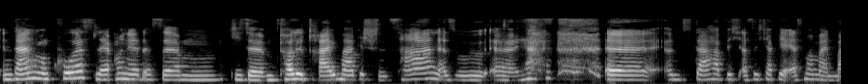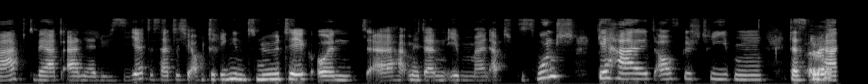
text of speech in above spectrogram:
in deinem Kurs lernt man ja dass ähm, diese tolle drei magischen Zahlen. Also äh, ja, äh, und da habe ich, also ich habe ja erstmal meinen Marktwert analysiert. Das hatte ich auch dringend nötig und äh, habe mir dann eben mein absolutes Wunschgehalt aufgeschrieben. Das Gehalt.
